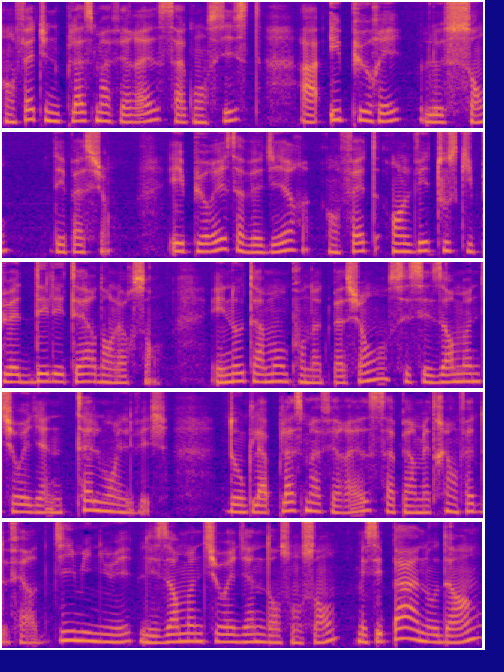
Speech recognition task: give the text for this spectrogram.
En fait, une plasmaphérèse, ça consiste à épurer le sang des patients. Épurer, ça veut dire en fait enlever tout ce qui peut être délétère dans leur sang. Et notamment pour notre patient, c'est ces hormones thyroïdiennes tellement élevées donc la plasmaphérèse, ça permettrait en fait de faire diminuer les hormones thyroïdiennes dans son sang, mais c'est pas anodin,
